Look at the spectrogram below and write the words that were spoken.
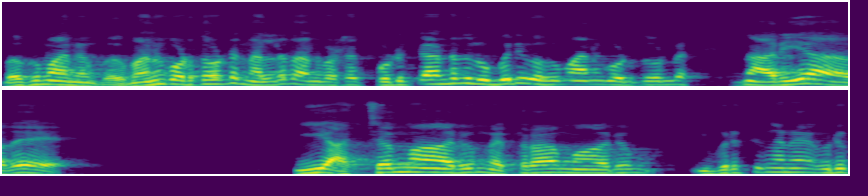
ബഹുമാനം. ബഹുമാനം കൊടുത്തോട്ടെ നല്ലതാണ് പക്ഷെ കൊടുക്കേണ്ടതിൽ ഉപരി ബഹുമാനം കൊടുത്തുകൊണ്ട് ഇന്ന് അറിയാതെ ഈ അച്ഛന്മാരും എത്രമാരും ഇവർക്ക് ഇങ്ങനെ ഒരു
